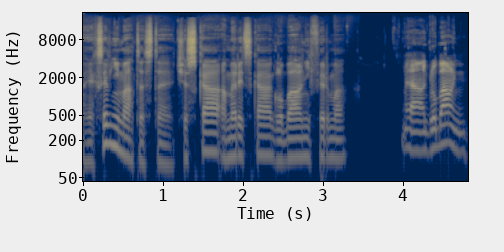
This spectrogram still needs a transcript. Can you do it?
Jak se vnímáte? Jste česká, americká, globální firma? Já, globální.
